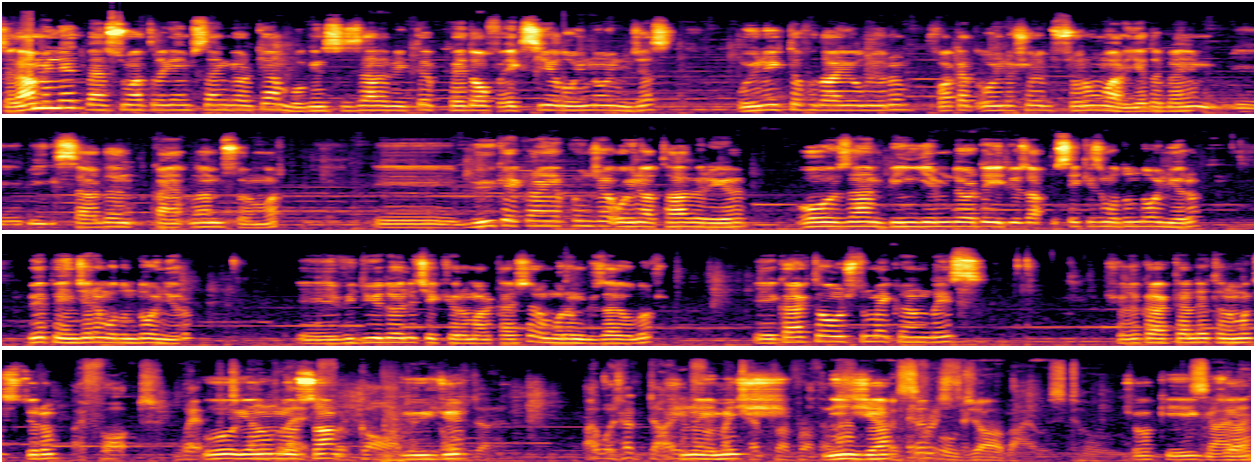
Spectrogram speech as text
Selam millet, ben Sumatra Games'ten Görkem. Bugün sizlerle birlikte Pad of Exile oyunu oynayacağız. Oyunu ilk defa dahil oluyorum. Fakat oyunda şöyle bir sorun var ya da benim e, bilgisayardan kaynaklanan bir sorun var. E, büyük ekran yapınca oyun hata veriyor. O yüzden 1024'de 768 modunda oynuyorum. Ve pencere modunda oynuyorum. E, videoyu da öyle çekiyorum arkadaşlar. Umarım güzel olur. E, karakter oluşturma ekranındayız. Şöyle karakterleri tanımak istiyorum. Bu yanılmıyorsam büyücü. Şu neymiş? Ninja. A simple job, I was told. Çok iyi, güzel.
